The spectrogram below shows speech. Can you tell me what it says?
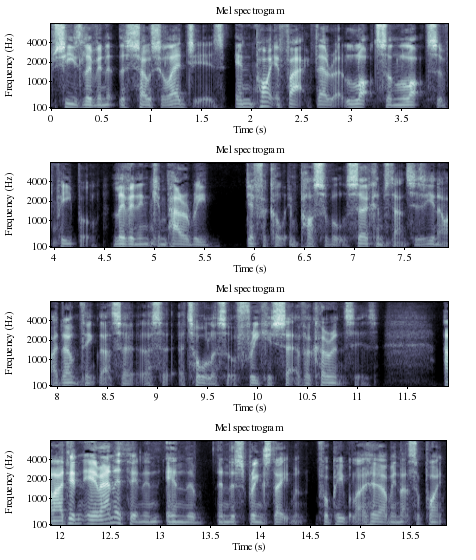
she's living at the social edges. In point of fact, there are lots and lots of people living in comparably difficult, impossible circumstances. You know, I don't think that's, a, that's a, at all a sort of freakish set of occurrences. And I didn't hear anything in, in the in the spring statement for people like her. I mean, that's a point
